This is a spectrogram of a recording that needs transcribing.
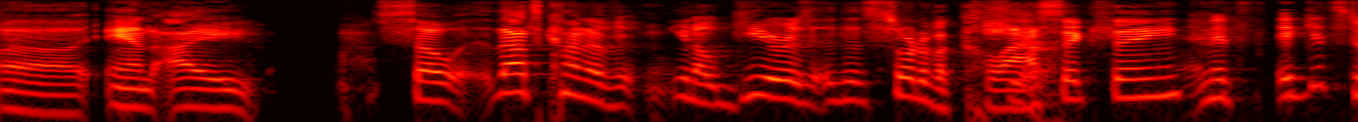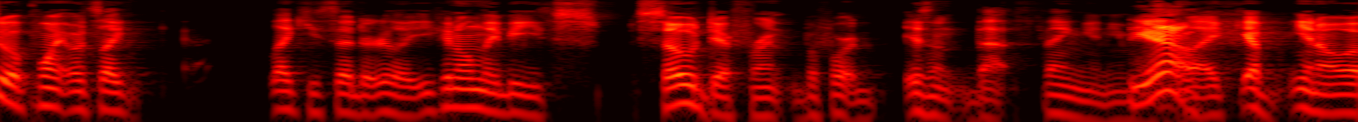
uh and I so that's kind of you know gear is it's sort of a classic thing. And it's it gets to a point where it's like, like you said earlier, you can only be so different before it isn't that thing anymore. Yeah. Like, you know, a,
